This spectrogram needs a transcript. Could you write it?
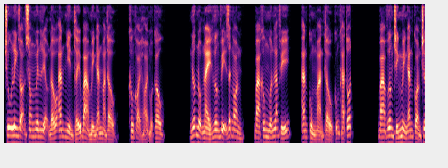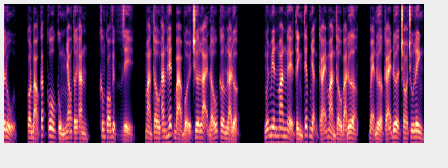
Chu linh dọn xong nguyên liệu nấu ăn nhìn thấy bà mình ăn màn thầu, không khỏi hỏi một câu. Nước nộm này hương vị rất ngon, bà không muốn lãng phí, ăn cùng màn thầu cũng khá tốt. Bà vương chính mình ăn còn chưa đủ, còn bảo các cô cùng nhau tới ăn, không có việc gì, màn thầu ăn hết bà buổi trưa lại nấu cơm là được. Nguyễn miên man nghệ tình tiếp nhận cái màn thầu bà đưa, bẻ nửa cái đưa cho chu linh.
